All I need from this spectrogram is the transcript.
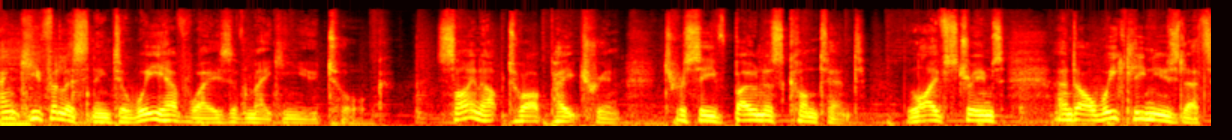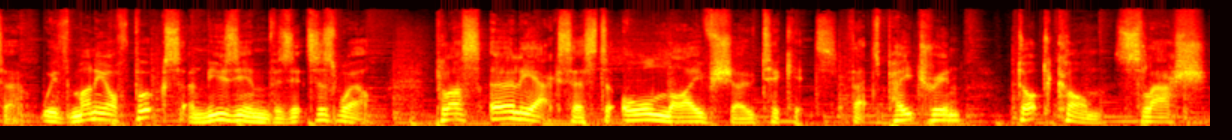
Thank you for listening to We Have Ways of Making You Talk. Sign up to our Patreon to receive bonus content, live streams, and our weekly newsletter with money off books and museum visits as well, plus early access to all live show tickets. That's patreon.com slash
